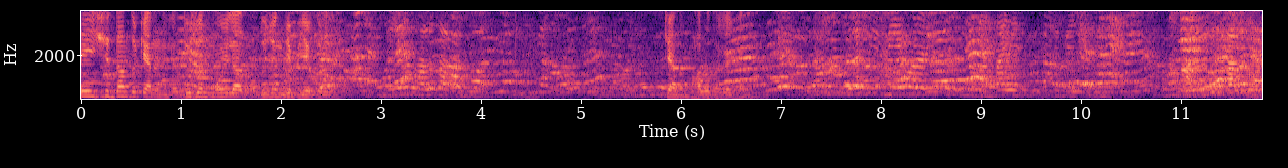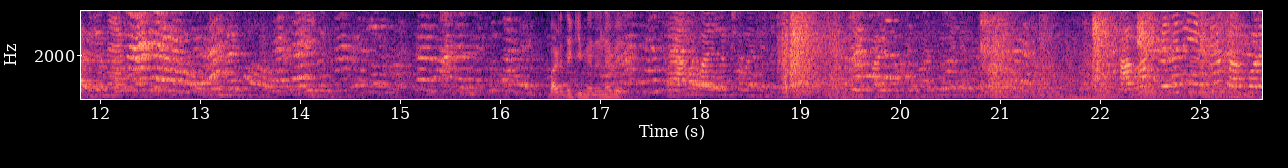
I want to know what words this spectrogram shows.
এই সিদ্ধান্ত কেন নিলেন দুজন মহিলা দুজনকে বিয়ে করলেন কেন? ভালো থাকে কেন ছেলের সঙ্গে বিয়ে করার ইচ্ছা ছিল না তাই একটা মেয়ের সঙ্গে ভালোবেসে ভালো দুজনে একসাথে এই জন্য বাড়িতে কি মেনে নেবে? হ্যাঁ আমার বাড়ির লোক সবাই মেনে। সাত মাস মেনে নিয়েছে তারপরে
